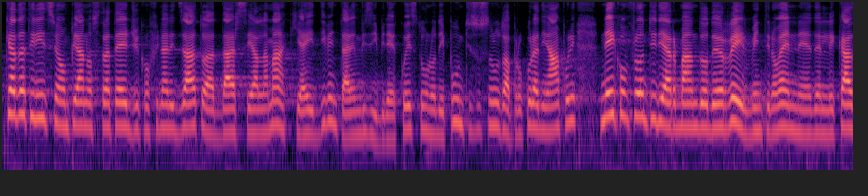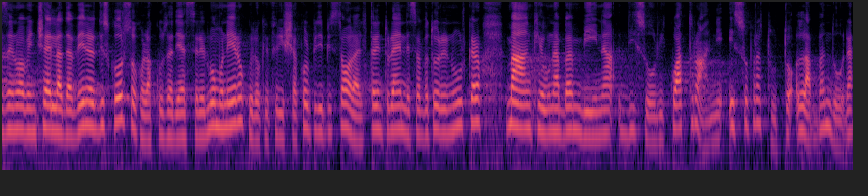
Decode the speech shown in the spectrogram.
che ha dato inizio a un piano strategico finalizzato a darsi alla macchia e diventare invisibile. Questo è uno dei punti sostenuto dalla Procura di Napoli nei confronti di Armando Del Re, il 29enne delle case nuove in cella da venerdì scorso, con l'accusa di essere l'uomo nero, quello che ferisce a colpi di pistola il 31enne Salvatore Nurcaro, ma anche una bambina di soli 4 anni e soprattutto l'abbandona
